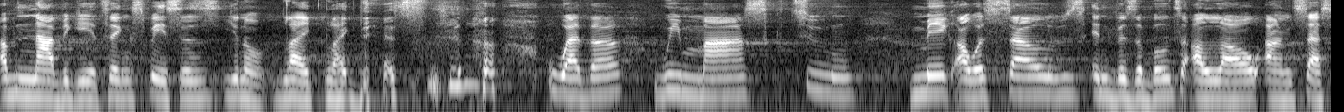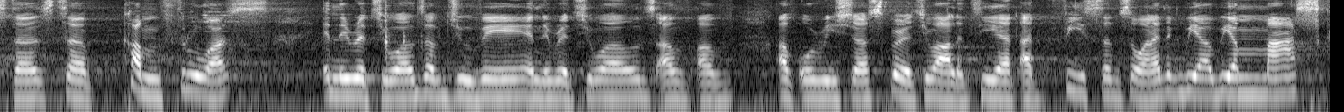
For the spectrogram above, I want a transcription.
of navigating spaces, you know, like like this, whether we mask to make ourselves invisible to allow ancestors to come through us in the rituals of J'ouvert, in the rituals of, of, of Orisha spirituality at, at feasts and so on. I think we are, we are mask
